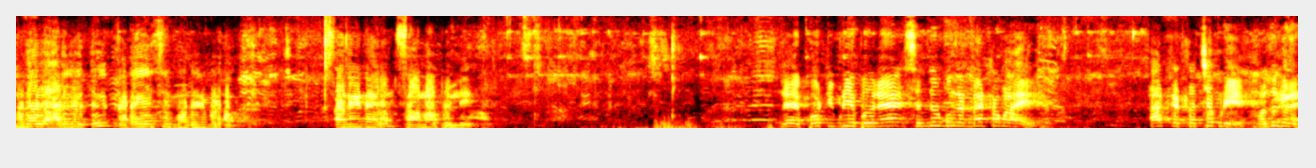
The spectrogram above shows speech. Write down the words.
முதல் ஆடுகளத்தில் கடைசி மூன்று நிமிடம் அணி நேரம் சாமா புள்ளி. போட்டி முடிய போதுனே செந்தூர் முருகன் மேட்டமலை. டார்கெட் தச்சக்குடி வந்துருங்களே.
